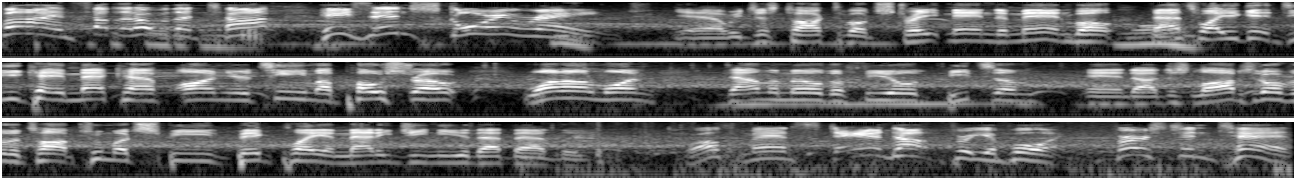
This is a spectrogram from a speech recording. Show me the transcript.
finds something over the top. He's in scoring range. Yeah, we just talked about straight man to man. Well, that's why you get DK Metcalf on your team. A post route, one on one, down the middle of the field, beats him, and uh, just lobs it over the top. Too much speed, big play, and Matty G needed that badly. 12th man, stand up for you, boy. First and 10.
